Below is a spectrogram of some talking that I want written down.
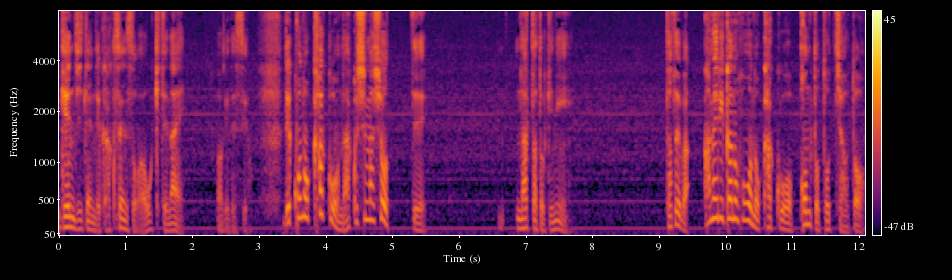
現時点で核戦争は起きてないわけですよ。でこの核をなくしましょうってなった時に例えばアメリカの方の核をポンと取っちゃうと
